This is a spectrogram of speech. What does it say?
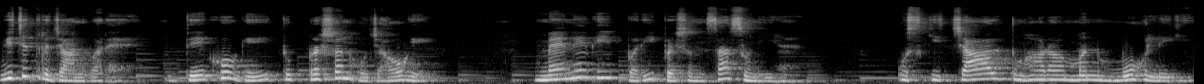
विचित्र जानवर है, देखोगे तो प्रसन्न हो जाओगे। मैंने भी बड़ी प्रशंसा सुनी है। उसकी चाल तुम्हारा मन मोह लेगी।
